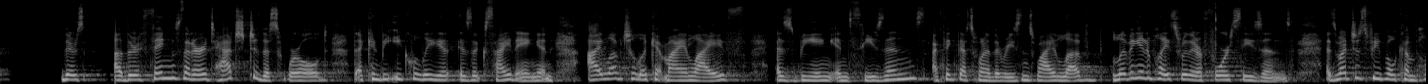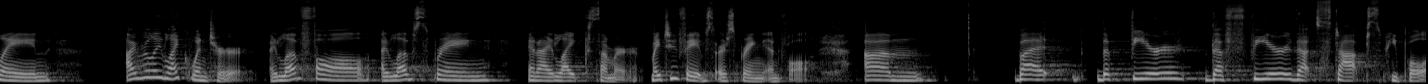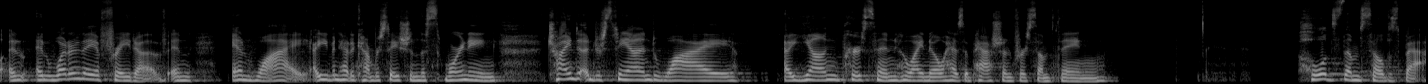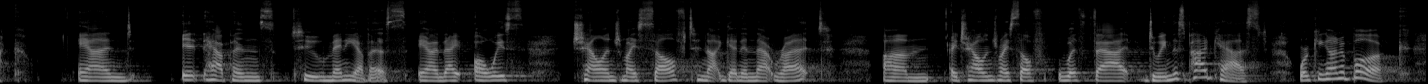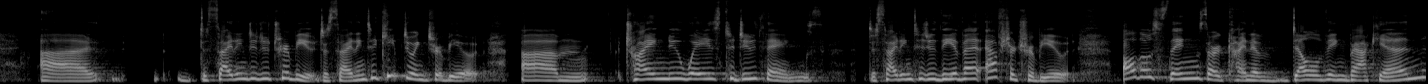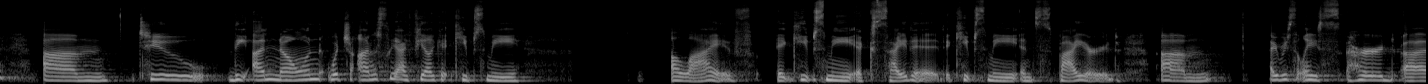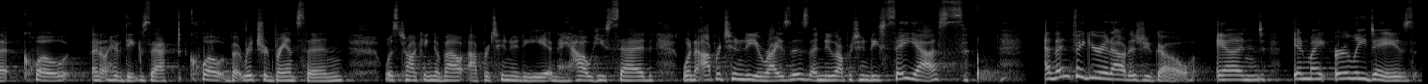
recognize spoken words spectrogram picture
there's other things that are attached to this world that can be equally as exciting. And I love to look at my life as being in seasons. I think that's one of the reasons why I love living in a place where there are four seasons. As much as people complain, I really like winter. I love fall, I love spring, and I like summer. My two faves are spring and fall. Um, but the fear the fear that stops people and and what are they afraid of and and why? I even had a conversation this morning trying to understand why a young person who i know has a passion for something holds themselves back. And it happens to many of us. And i always challenge myself to not get in that rut um, I challenge myself with that doing this podcast, working on a book, uh, deciding to do tribute, deciding to keep doing tribute, um, trying new ways to do things, deciding to do the event after tribute. All those things are kind of delving back in um, to the unknown, which honestly I feel like it keeps me alive it keeps me excited. It keeps me inspired. Um, I recently heard a quote, I don't have the exact quote, but Richard Branson was talking about opportunity and how he said, when opportunity arises, a new opportunity, say yes, and then figure it out as you go. And in my early days,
